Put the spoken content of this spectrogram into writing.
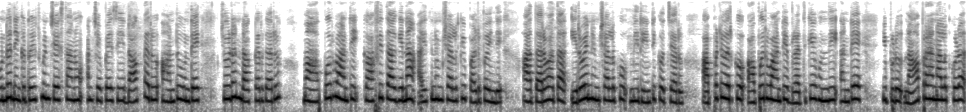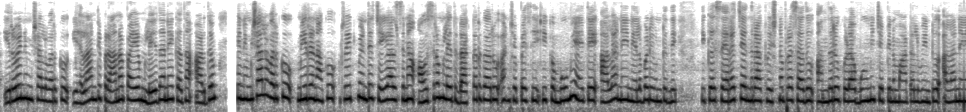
ఉండు నీకు ట్రీట్మెంట్ చేస్తాను అని చెప్పేసి డాక్టరు అంటూ ఉంటే చూడండి డాక్టర్ గారు మా అపూర్వ ఆంటీ కాఫీ తాగిన ఐదు నిమిషాలకి పడిపోయింది. ఆ తర్వాత ఇరవై నిమిషాలకు మీరు ఇంటికి వచ్చారు అప్పటి వరకు అపూర్వ ఆంటీ బ్రతికే ఉంది అంటే ఇప్పుడు నా ప్రాణాలకు కూడా ఇరవై నిమిషాల వరకు ఎలాంటి ప్రాణాపాయం లేదనే కదా అర్థం. ఇరవై నిమిషాల వరకు మీరు నాకు ట్రీట్మెంట్ చేయాల్సిన అవసరం లేదు డాక్టర్ గారు అని చెప్పేసి ఇక భూమి అయితే అలానే నిలబడి ఉంటుంది. ఇక శరత్చంద్ర కృష్ణప్రసాద్ అందరూ కూడా భూమి చెప్పిన మాటలు వింటూ అలానే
